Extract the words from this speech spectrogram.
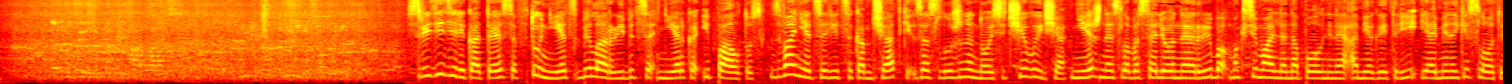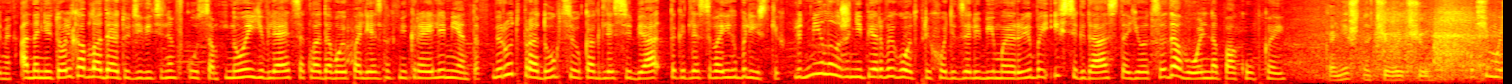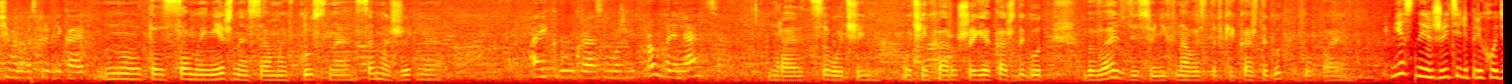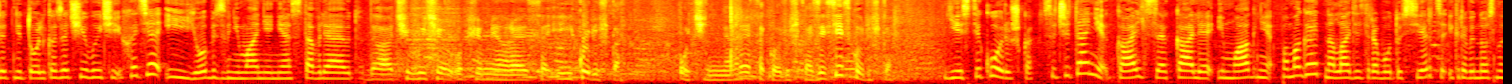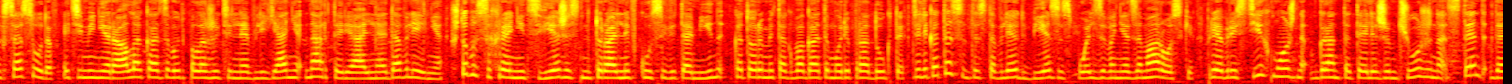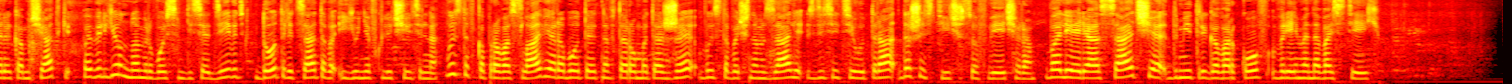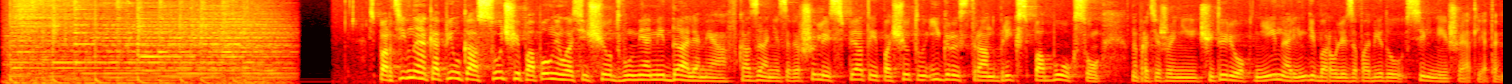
Среди деликатесов – тунец, белорыбица, нерка и палтус. Звание царицы Камчатки заслуженно носит чевыча. Нежная слабосоленая рыба, максимально наполненная омегой-3 и аминокислотами. Она не только обладает удивительным вкусом, но и является кладовой полезных микроэлементов. Берут продукцию как для себя, так и для своих близких. Людмила уже не первый год приходит за любимой рыбой и всегда остается довольна покупкой. Конечно, чевычу. Почему? Чем она вас привлекает? Ну, это самое нежное, самое вкусное, самое жирное. А икру красную, может быть, пробовали? Нравится? Нравится очень. Очень хорошая. Я каждый год бываю здесь у них на выставке, каждый год покупаю. Местные жители приходят не только за чевычей, хотя и ее без внимания не оставляют. Да, чевыча вообще мне нравится. И корюшка. Очень мне нравится корюшка. Здесь есть корюшка? Есть и корюшка. Сочетание кальция, калия и магния помогает наладить работу сердца и кровеносных сосудов. Эти минералы оказывают положительное влияние на артериальное давление. Чтобы сохранить свежесть, натуральный вкус и витамины, которыми так богаты морепродукты, деликатесы доставляют без использования заморозки. Приобрести их можно в Гранд-отеле «Жемчужина», стенд Дары Камчатки, павильон номер 89 до 30 июня включительно. Выставка православия работает на втором этаже в выставочном зале с 10 утра до 6 6 часов вечера. Валерия Асачи, Дмитрий Говорков. Время новостей. Спортивная копилка Сочи пополнилась еще двумя медалями. В Казани завершились пятые по счету игры стран БРИКС по боксу. На протяжении четырех дней на ринге боролись за победу сильнейшие атлеты.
